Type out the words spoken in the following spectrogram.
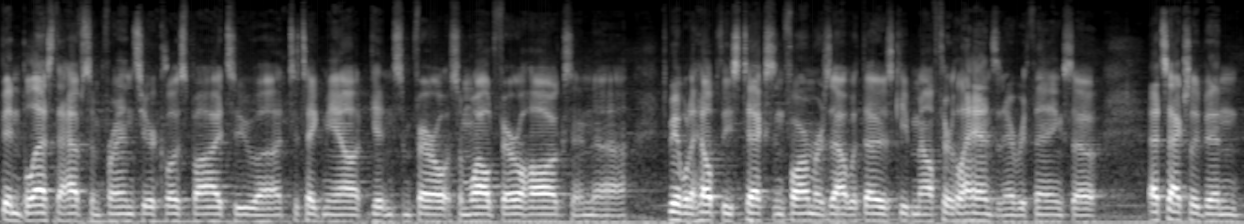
been blessed to have some friends here close by to uh, to take me out, getting some feral, some wild feral hogs, and uh, to be able to help these Texan farmers out with those, keep them off their lands and everything. So that's actually been,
